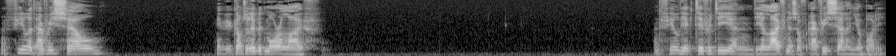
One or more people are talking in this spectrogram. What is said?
And feel that every cell maybe becomes a little bit more alive. And feel the activity and the aliveness of every cell in your body.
